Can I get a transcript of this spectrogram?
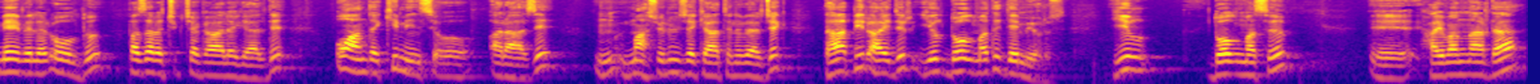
meyveler oldu, pazara çıkacak hale geldi. O anda kiminse o arazi mahsulün zekatını verecek. Daha bir aydır yıl dolmadı demiyoruz. Yıl dolması e, hayvanlarda,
